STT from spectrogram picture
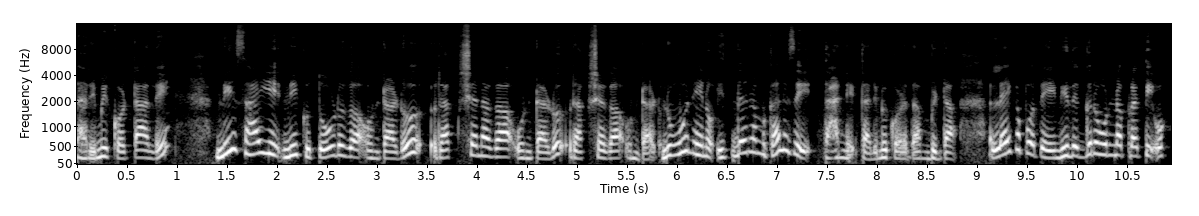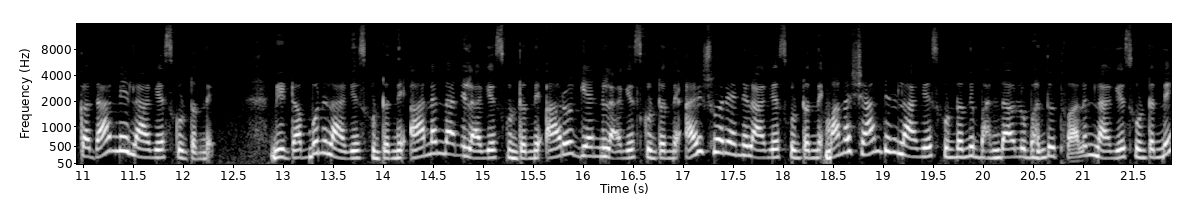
తరిమి కొట్టాలి. నీ సాయి నీకు తోడుగా ఉంటాడు రక్షణగా ఉంటాడు రక్షగా ఉంటాడు. నువ్వు నేను ఇద్దరం కలిసి దాన్ని తరిమి కొడదాం బిడ్డ. లేకపోతే నీ దగ్గర ఉన్న ప్రతి ఒక్క దాన్ని లాగేసుకుంటుంది. నీ డబ్బును లాగేసుకుంటుంది ఆనందాన్ని లాగేసుకుంటుంది ఆరోగ్యాన్ని లాగేసుకుంటుంది ఐశ్వర్యాన్ని లాగేసుకుంటుంది మన శాంతిని లాగేసుకుంటుంది బంధాలు బంధుత్వాలను లాగేసుకుంటుంది.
